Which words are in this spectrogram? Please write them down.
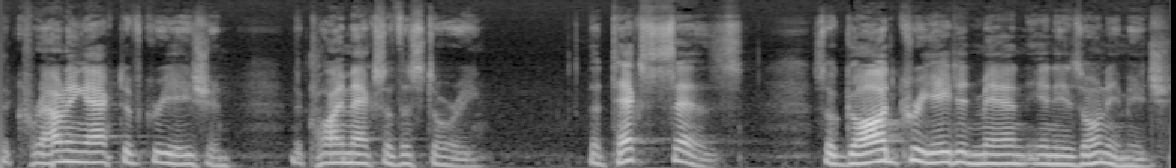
the crowning act of creation, the climax of the story. The text says, So God created man in His own image.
